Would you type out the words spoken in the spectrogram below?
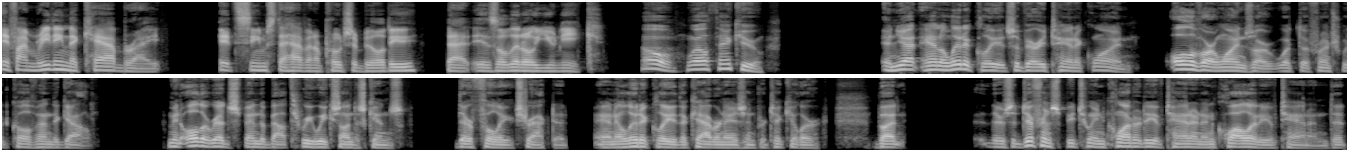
if I'm reading the Cab right, it seems to have an approachability that is a little unique. Oh, well, thank you. And yet, analytically, it's a very tannic wine. All of our wines are what the French would call vin de garde. I mean, all the reds spend about three weeks on the skins. They're fully extracted. Analytically, the Cabernets in particular. But there's a difference between quantity of tannin and quality of tannin that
